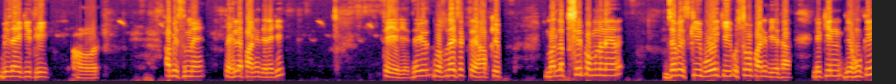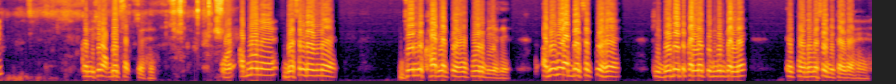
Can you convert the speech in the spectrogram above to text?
बिजाई की थी और अब इसमें पहले पानी देने की तैयारी है। देखिए, दोस्तों, देख सकते हैं आपके मतलब सिर्फ़ उन्होंने जब इसकी बोई की, उस समय पानी दिया था, लेकिन गेहूँ की कंडीशन आप देख सकते हैं। और अपनों ने बेसल डेज़ में जो इनको खाद लगते हैं, वो पूरे दिए थे। अभी भी आप देख सकते हैं कि दो दो तो कल्ले तीन दिन कल्ले एक पौधे में से निकल रहे हैं।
